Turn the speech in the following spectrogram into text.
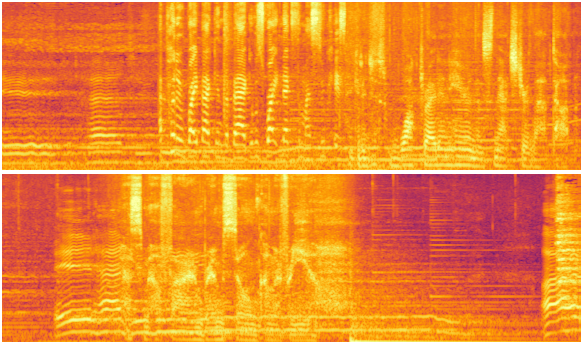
I put it right back in the bag. It was right next to my suitcase. You could have just walked right in here and then snatched your laptop. I smell fire and brimstone coming for you. I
